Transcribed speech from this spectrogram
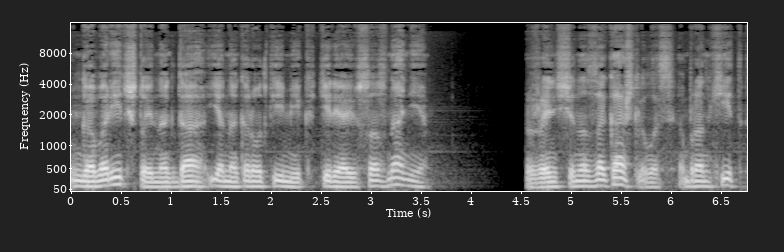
говорит, что иногда я на короткий миг теряю сознание. Женщина закашлялась, бронхит.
